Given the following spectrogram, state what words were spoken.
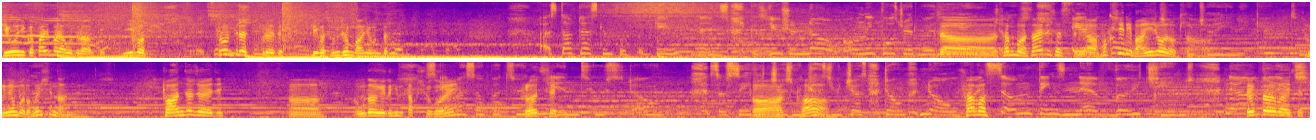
비 오니까 빨리빨리 하고 들어갈게 2번 프론트레 스프레드 비가 점점 많이 온다. 자 the 3번 사이드 체스트 야. 확실히 많이 좋아졌다. 작년보다 훨씬 낫네. 더 앉아줘야지. 어 엉덩이도 힘 딱 주고 잉? 그렇지. 아, 좋다. 4번. 백돌 바이셉스.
